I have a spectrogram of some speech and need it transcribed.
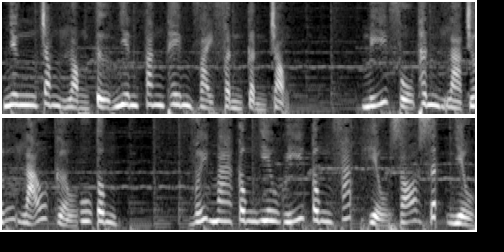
nhưng trong lòng tự nhiên tăng thêm vài phần cẩn trọng. Mỹ phụ thân là trưởng lão cửa u tông. Với ma công yêu quý công pháp hiểu rõ rất nhiều.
